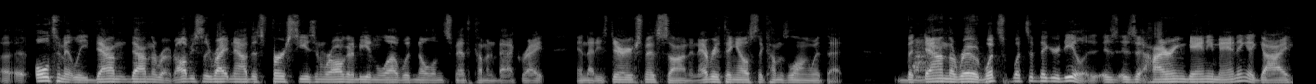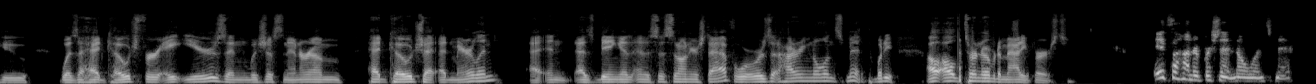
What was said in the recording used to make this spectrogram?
Uh, ultimately, down down the road. Obviously, right now, this first season, we're all going to be in love with Nolan Smith coming back, right? And that he's Derek Smith's son, and everything else that comes along with that. But down the road, what's what's a bigger deal? Is is it hiring Danny Manning, a guy who was a head coach for eight years and was just an interim head coach at, at Maryland, and as being an, assistant on your staff, or is it hiring Nolan Smith? What do you? I'll, I'll turn it over to Maddie first. It's hundred percent Nolan Smith,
